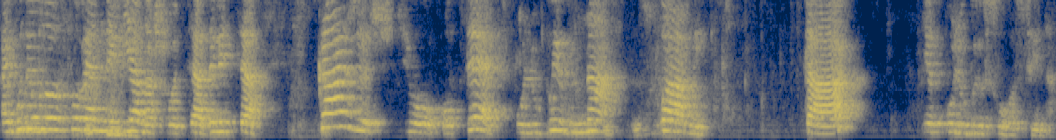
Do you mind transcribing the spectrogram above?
Хай буде благословенне ім'я нашого Отця. Дивіться, каже, що Отець полюбив нас з вами так, як полюбив свого сина.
